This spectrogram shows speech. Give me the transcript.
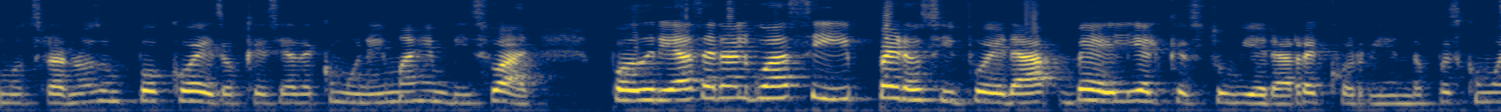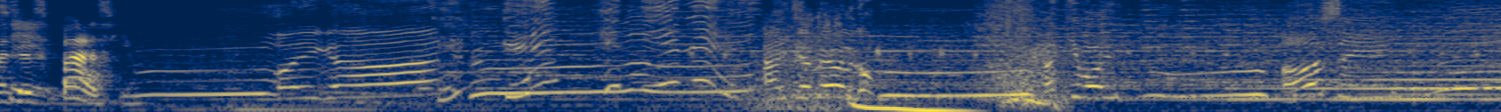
mostrarnos un poco eso, que se hace como una imagen visual. Podría ser algo así, pero si fuera Bailey el que estuviera recorriendo pues como ese espacio. Oigan. ¿Qué? ¿Qué? ¿Qué tienes? ¡Ay, ya veo algo! Aquí voy. ¡Ah, sí!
